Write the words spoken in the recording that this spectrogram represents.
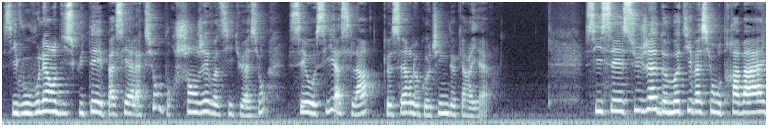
Si vous voulez en discuter et passer à l'action pour changer votre situation, c'est aussi à cela que sert le coaching de carrière. Si ces sujets de motivation au travail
